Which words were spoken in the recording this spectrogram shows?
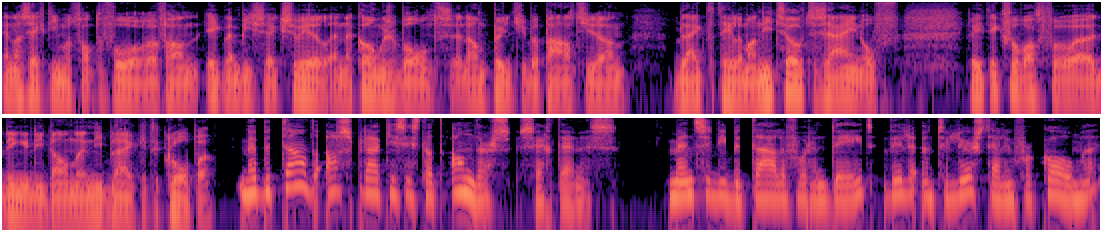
En dan zegt iemand van tevoren van ik ben biseksueel en dan komen ze bij ons en dan puntje bepaalt je dan blijkt het helemaal niet zo te zijn of weet ik veel wat voor uh, dingen die dan niet blijken te kloppen. Met betaalde afspraakjes is dat anders, zegt Dennis. Mensen die betalen voor een date willen een teleurstelling voorkomen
